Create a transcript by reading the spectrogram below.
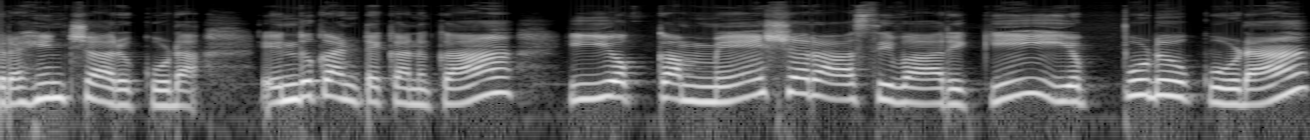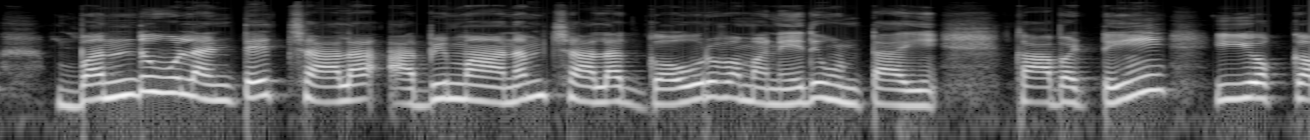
గ్రహించారు కూడా. ఎందుకంటే కనుక ఈ యొక్క మేషరాశి వారికి ఎప్పుడూ కూడా బంధువులంటే చాలా అభిమానం చాలా గౌరవం అనేది ఉంటాయి. కాబట్టి ఈ యొక్క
